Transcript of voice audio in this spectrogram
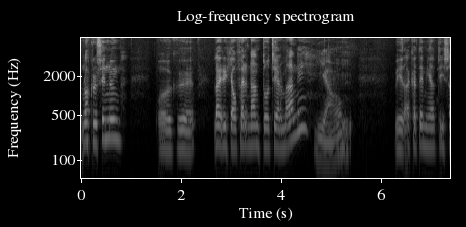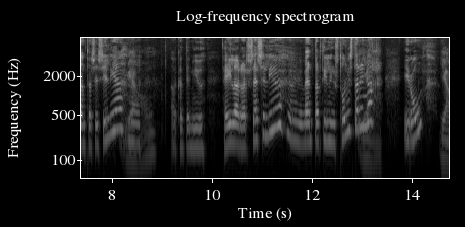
nokkru sinnum og eh, lærir hjá Fernando Germani Já. í við Akademia di Santa Cecilia. Akademíu heilarar Cecilíu, vendardýlings tónlistarinnar í Róm. Já,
